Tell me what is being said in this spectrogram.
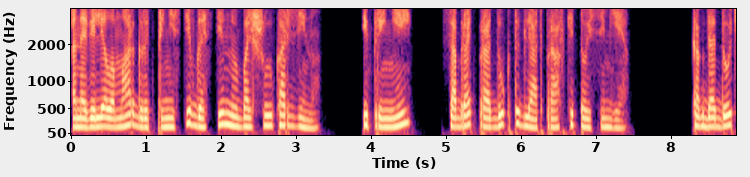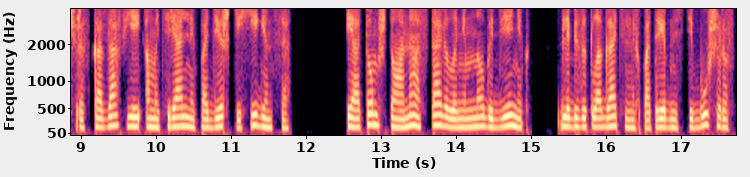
она велела Маргарет принести в гостиную большую корзину и при ней собрать продукты для отправки той семье. Когда дочь, рассказав ей о материальной поддержке Хиггинса и о том, что она оставила немного денег для безотлагательных потребностей бушеров,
